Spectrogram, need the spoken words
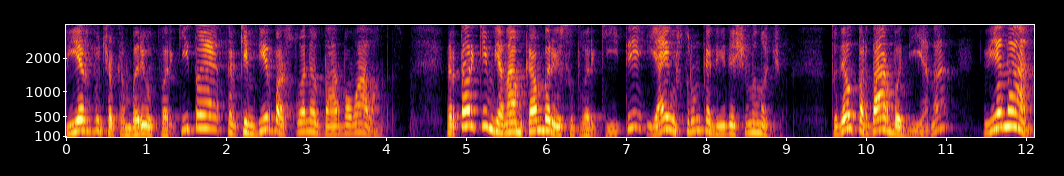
viešbučio kambarių tvarkytoja, tarkim, dirba 8 darbo valandas. Ir tarkim, vienam kambariui sutvarkyti jai užtrunka 20 minučių. Todėl per darbo dieną Viena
